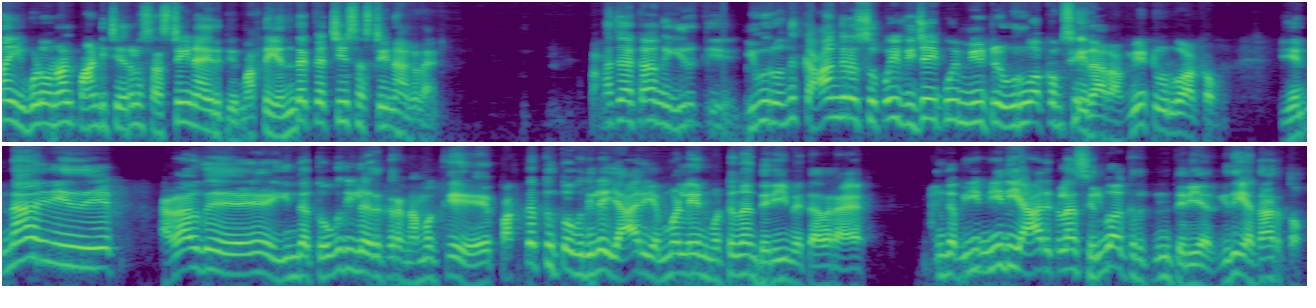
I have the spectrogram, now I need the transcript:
தான் இவ்வளவு நாள் பாண்டிச்சேரியில் சஸ்டெயின் ஆயிருக்கு. மற்ற எந்த கட்சியும் சஸ்டெயின் ஆகலை. பாஜக அங்க இருக்கு. இவர் வந்து காங்கிரஸ் போய் விஜய் போய் மீட்டு உருவாக்கம் செய்யறாராம் மீட்டு உருவாக்கம். என்ன இது? அதாவது இந்த தொகுதியில இருக்கிற நமக்கு பக்கத்து தொகுதியில யார் எம்எல்ஏன்னு மட்டும்தான் தெரியுமே தவிர அங்க மீதி யாருக்கெல்லாம் செல்வாக்கு இருக்குன்னு தெரியாது. இது யதார்த்தம்.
